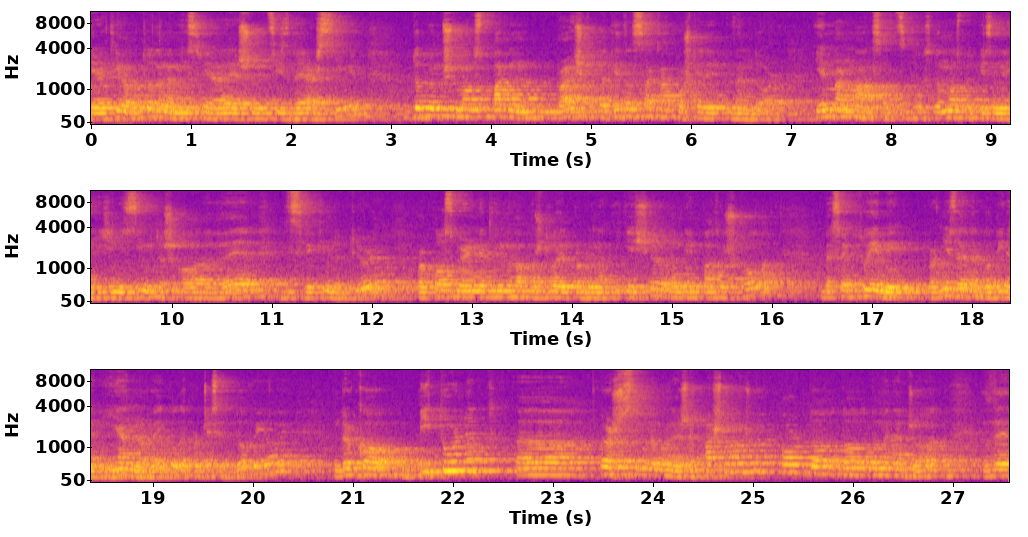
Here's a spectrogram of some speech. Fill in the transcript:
direktivave të dhëna nga Ministria e Shëndetësisë dhe Arsimit, do bëjmë çmos paktën pra aq kompetenca sa ka pushteti vendor. Janë marrë masat, sidomos në pjesën e higjienizimit të shkollave dhe disinfektimit të tyre, përpos merimetrimeve apo çdo lloji problematike që mund të kenë pasur shkollat. Besoj këtu jemi për njëzet e tre godinat janë në rregull dhe procesi do vijojë. Ndërkohë mbi turnet është siç e përmendët e pashmangshme, por do do do menaxhohet dhe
